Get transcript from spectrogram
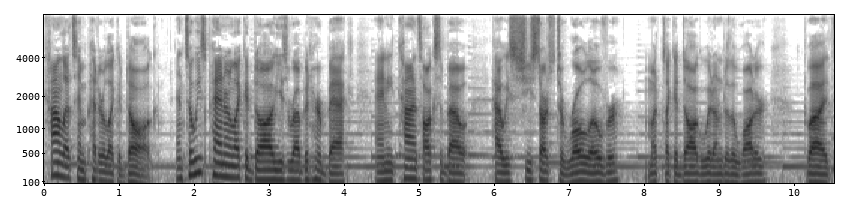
kind of lets him pet her like a dog. And so he's petting her like a dog, he's rubbing her back, and he kind of talks about how he, she starts to roll over, much like a dog would under the water. But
